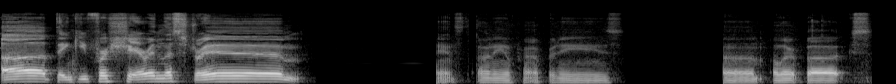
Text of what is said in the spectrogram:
up? Thank you for sharing the stream. Advanced audio properties, um, alert box,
